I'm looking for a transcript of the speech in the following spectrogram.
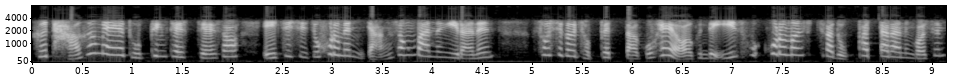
그 다음에 도핑 테스트에서 HCG 호르몬 양성 반응이라는 소식을 접했다고 해요. 근데 이 호르몬 수치가 높았다라는 것은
